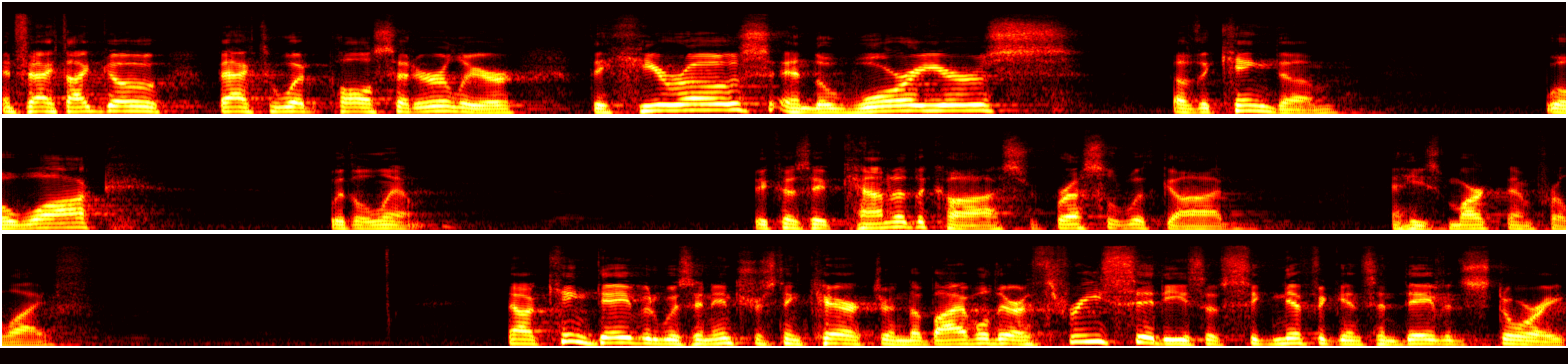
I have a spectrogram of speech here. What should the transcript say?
In fact, I'd go back to what Paul said earlier the heroes and the warriors of the kingdom will walk with a limp because they've counted the cost, wrestled with God, and He's marked them for life. Now, King David was an interesting character in the Bible. There are three cities of significance in David's story.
